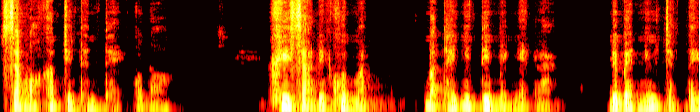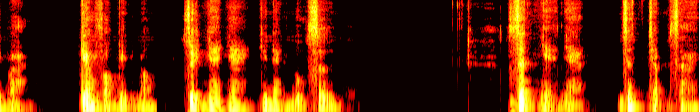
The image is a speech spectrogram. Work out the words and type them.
sờ mó khắp trên thân thể của nó. Khi sờ đến khuôn mặt, bà thấy như tim mình nghẹn lại. Đứa bé níu chặt tay bà, kéo vào miệng nó, rồi nhai nhai như đang đùa giỡn. Rất nhẹ nhàng, rất chậm rãi,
